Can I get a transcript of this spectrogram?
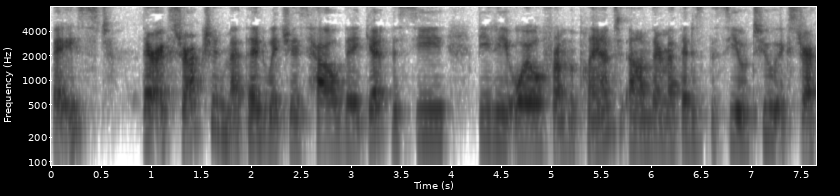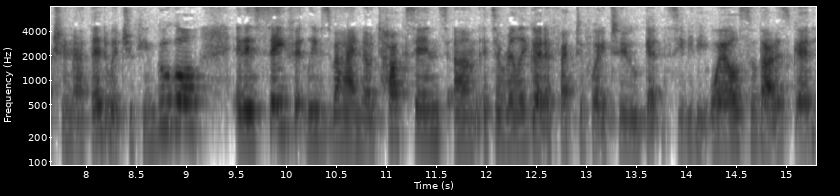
based. Their extraction method, which is how they get the CBD oil from the plant, um, their method is the CO2 extraction method, which you can Google. It is safe, it leaves behind no toxins. Um, it's a really good, effective way to get the CBD oil, so that is good.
